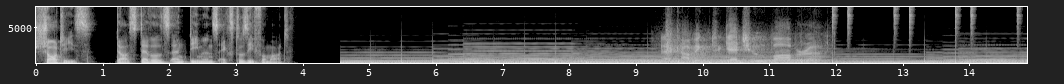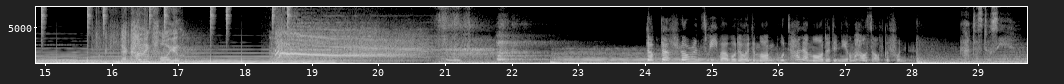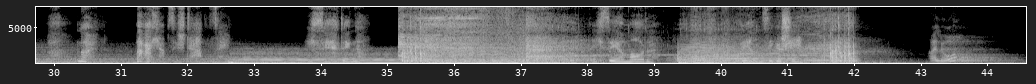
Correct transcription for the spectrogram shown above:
Shorties, das Devils and Demons Exklusivformat. They're coming to get you, Barbara. They're coming for you. Dr. Florence Weaver wurde heute Morgen brutal ermordet in ihrem Haus aufgefunden. Kanntest du sie? Nein, aber ich habe sie sterben sehen. Ich sehe Dinge. Ich sehe Morde, während sie geschehen. Hallo?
